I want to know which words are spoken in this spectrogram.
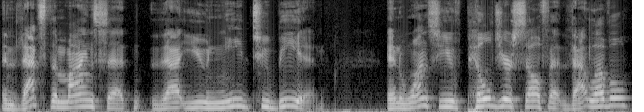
and that's the mindset that you need to be in. And once you've pilled yourself at that level,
